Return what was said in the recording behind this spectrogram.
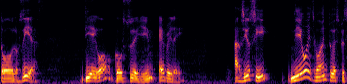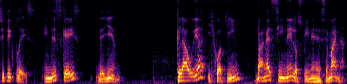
todos los días. Diego goes to the gym every day. As you see, Diego is going to a specific place, in this case, the gym. Claudia y Joaquín van al cine los fines de semana.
